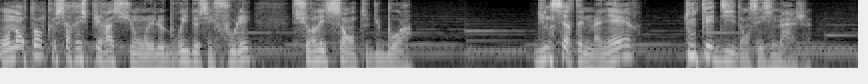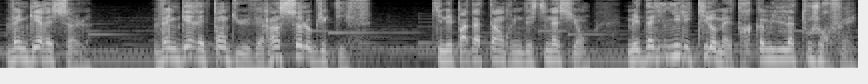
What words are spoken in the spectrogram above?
On n'entend que sa respiration et le bruit de ses foulées sur les sentes du bois. D'une certaine manière, tout est dit dans ces images. Wenger est seul. Wenger est tendu vers un seul objectif, qui n'est pas d'atteindre une destination, mais d'aligner les kilomètres comme il l'a toujours fait.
